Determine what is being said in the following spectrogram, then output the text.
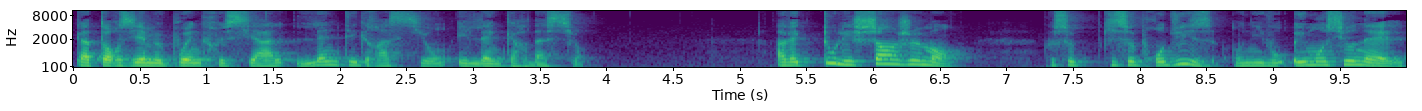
Quatorzième point crucial, l'intégration et l'incarnation. Avec tous les changements qui se produisent au niveau émotionnel,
